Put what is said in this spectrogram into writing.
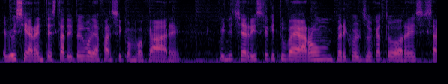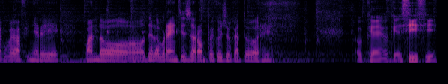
E lui si era intestardito che voleva farsi convocare. Quindi c'è il rischio che tu vai a rompere col giocatore e si sa come va a finire quando De Laurentiis rompe coi giocatori. Ok, ok, sì, sì.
